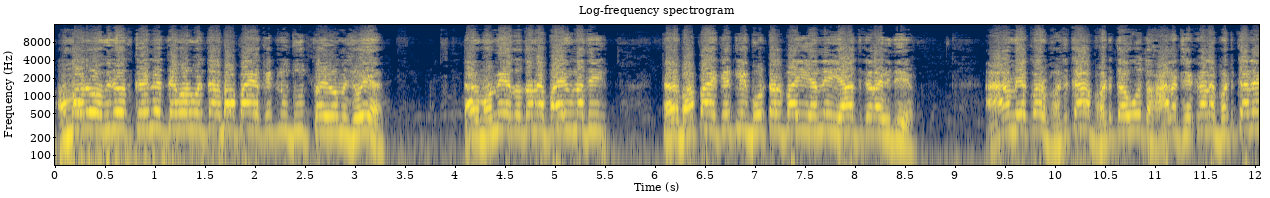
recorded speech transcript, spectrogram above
અમારો વિરોધ કરીને હોય તારા બાપાએ કેટલું દૂધ પાયું અમે જોઈએ. તારા મમ્મીએ તો તને પાયું નથી. તારા બાપાએ કેટલી બોટલ પાઈ એને યાદ કરાવી દે. આમ એકવાર ભટકા ભટકાવું તો હારા ઠેકાણે ભટકાને.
